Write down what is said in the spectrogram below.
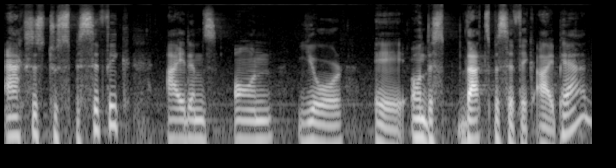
access to specific items on your a, on this, that specific iPad,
